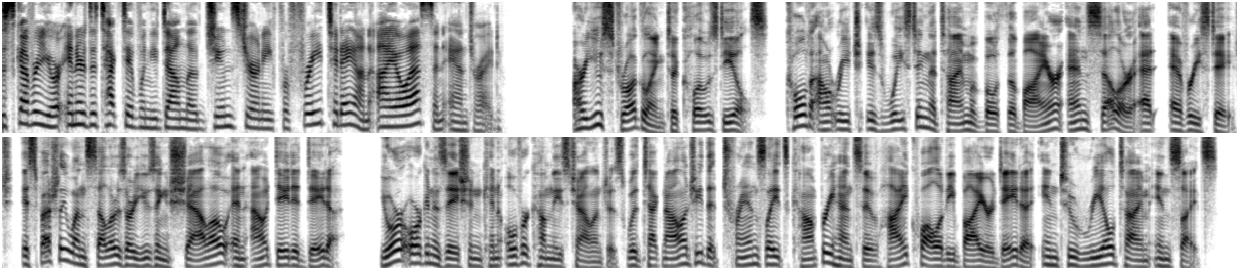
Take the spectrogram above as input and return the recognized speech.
Discover your inner detective when you download June's Journey for free today on iOS and Android. Are you struggling to close deals? Cold outreach is wasting the time of both the buyer and seller at every stage, especially when sellers are using shallow and outdated data. Your organization can overcome these challenges with technology that translates comprehensive, high quality buyer data into real time insights.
